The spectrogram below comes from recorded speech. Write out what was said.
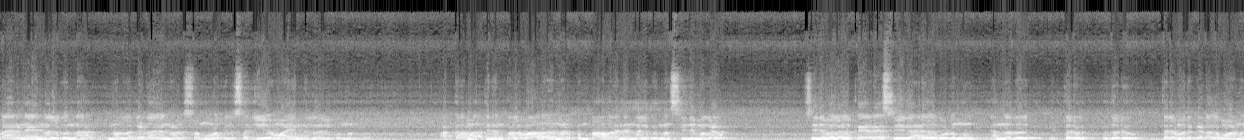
പ്രേരണയും നൽകുന്നന്നുള്ള ഘടകങ്ങൾ സമൂഹത്തിൽ സജീവമായി നിലനിൽക്കുന്നുണ്ട്. അക്രമത്തിനും കൊലപാതകങ്ങൾക്കും പ്രാധാന്യം നൽകുന്ന സിനിമകൾ സിനിമകൾക്ക് ഏറെ സ്വീകാര്യത കൂടുന്നു എന്നത് ഇത്തരം ഇതൊരു ഇത്തരമൊരു ഘടകമാണ്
